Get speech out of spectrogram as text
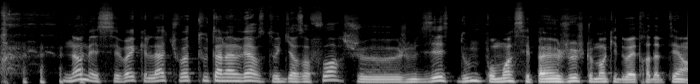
Non, mais c'est vrai que là, tu vois, tout à l'inverse de Gears of War, je je me disais: «Doom, pour moi, c'est pas un jeu justement qui doit être adapté en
